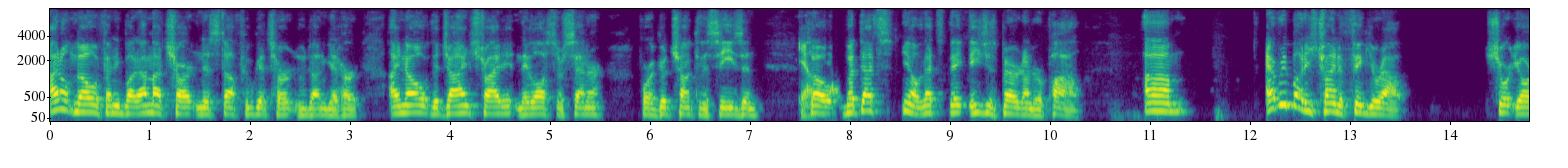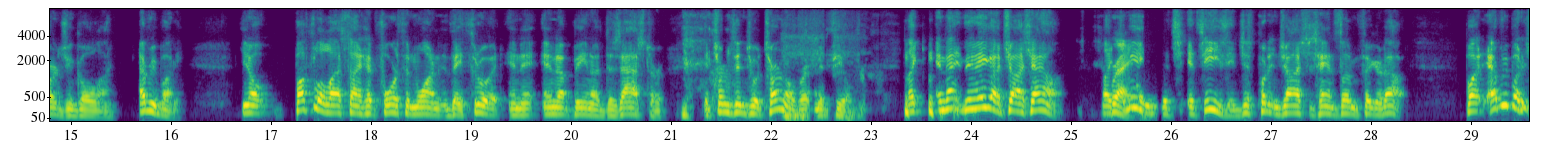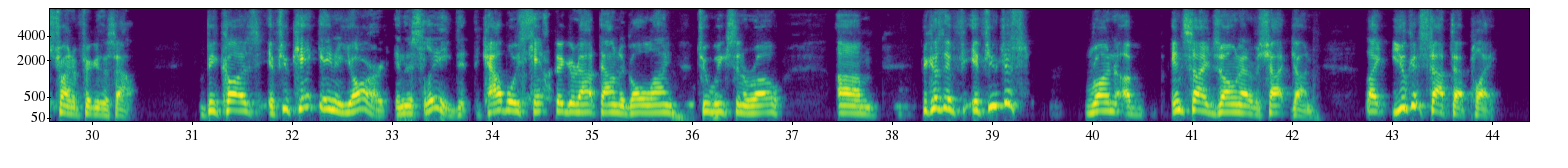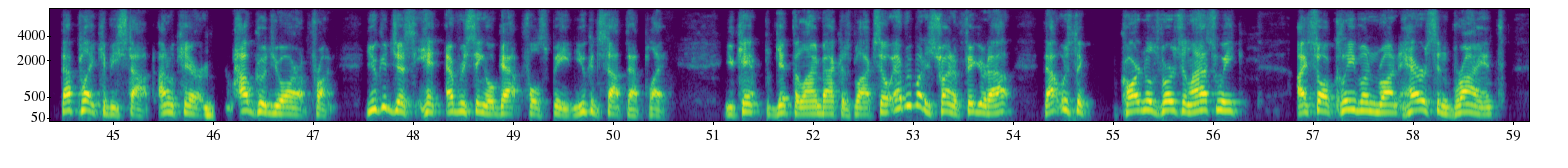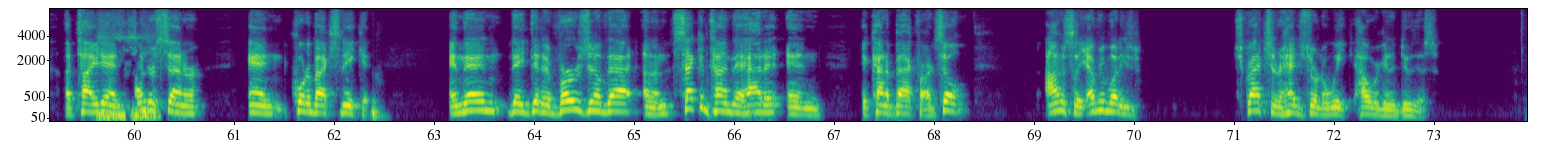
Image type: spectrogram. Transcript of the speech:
I don't know if anybody, I'm not charting this stuff, who gets hurt, who doesn't get hurt. I know the Giants tried it and they lost their center for a good chunk of the season. Yeah. So, but that's, you know, that's, they, he's just buried under a pile. Um, everybody's trying to figure out short yards and goal line. Everybody. You know, Buffalo last night had fourth and one. They threw it and it ended up being a disaster. It turns into a turnover at midfield. Like, and they, then they got Josh Allen. Like Right. to me, it's it's easy. Just put it in Josh's hands, let him figure it out. But everybody's trying to figure this out because if you can't gain a yard in this league, the, the Cowboys can't figure it out down the goal line two weeks in a row. Um, because if if you just run a inside zone out of a shotgun, like you can stop that play. That play can be stopped. I don't care mm. how good you are up front. You could just hit every single gap full speed. You can stop that play. You can't get the linebackers blocked. So everybody's trying to figure it out. That was the Cardinals version last week. I saw Cleveland run Harrison Bryant, a tight end, under center, and quarterback sneaking. And then they did a version of that. And a second time they had it, and it kind of backfired. So honestly, everybody's scratching their heads during the week how we're going to do this.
